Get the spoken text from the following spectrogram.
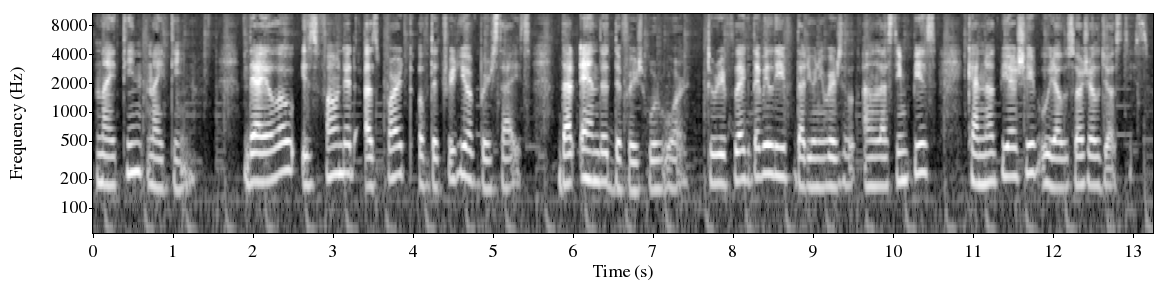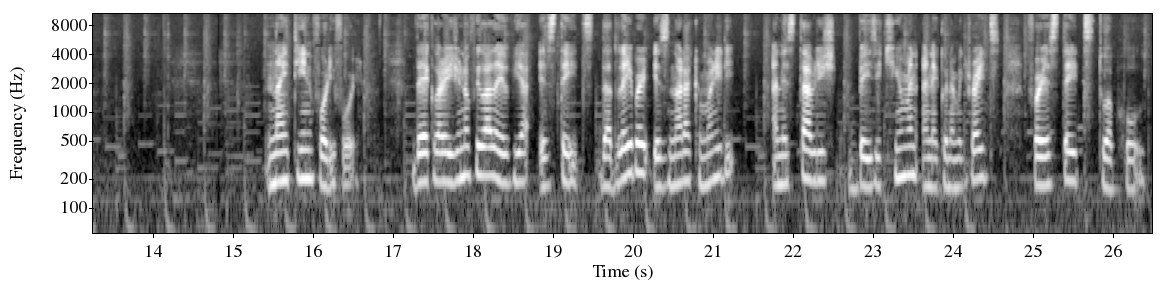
Nineteen nineteen. The ILO is founded as part of the Treaty of Versailles that ended the First World War to reflect the belief that universal and lasting peace cannot be achieved without social justice. 1944. The Declaration of Philadelphia states that labor is not a commodity and establishes basic human and economic rights for states to uphold.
